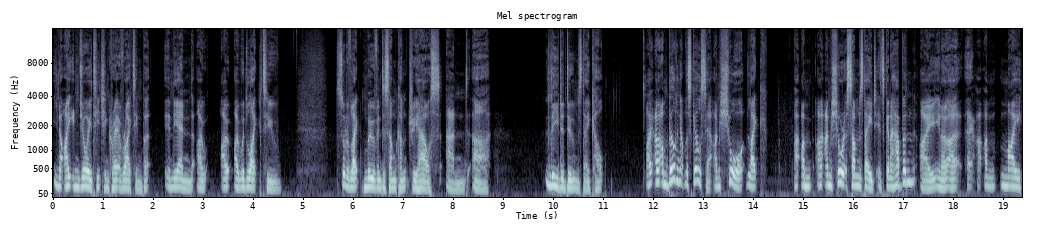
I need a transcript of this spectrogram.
you know I enjoy teaching creative writing, but in the end, I I, I would like to sort of like move into some country house and uh, lead a doomsday cult. I, I'm building up the skill set. I'm sure, like, I, I'm I'm sure at some stage it's going to happen. I you know I, I, my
